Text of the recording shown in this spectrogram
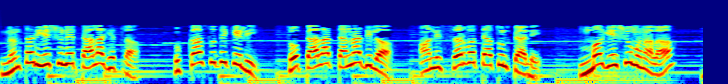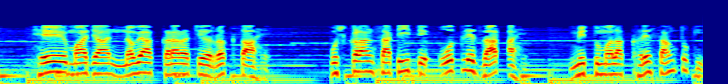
नंतर येशूने प्याला घेतला उपकारस्तुती केली. तो प्याला त्यांना दिला आणि सर्व त्यातून प्याले. मग येशू म्हणाला हे माझ्या नव्या कराराचे रक्त आहे. पुष्कळांसाठी ते ओतले जात आहे. मी तुम्हाला खरे सांगतो की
